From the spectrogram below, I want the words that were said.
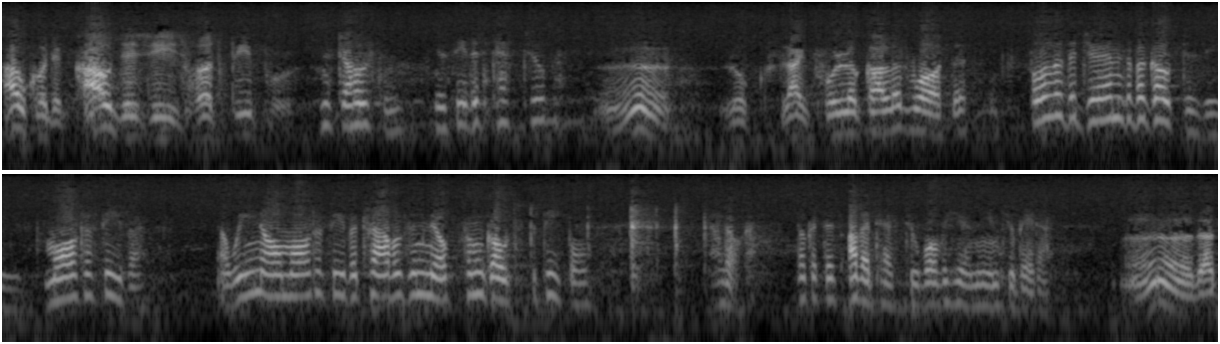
How could a cow disease hurt people? Mr. Olson, You see this test tube? Uh, looks like full of colored water. Full of the germs of a goat disease, Malta fever. Now, we know Malta fever travels in milk from goats to people. Now, look. Look at this other test tube over here in the incubator. Uh, that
